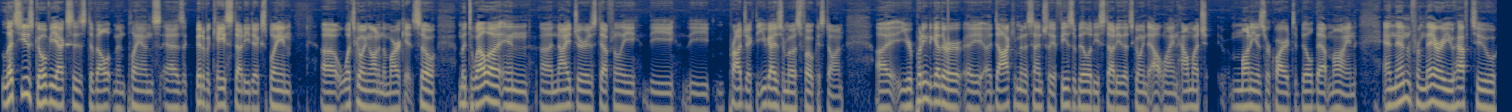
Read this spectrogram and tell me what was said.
Let's use GoviEx's development plans as a bit of a case study to explain uh, what's going on in the market. So, Madaouela in uh, Niger is definitely the the project that you guys are most focused on. Uh, you're putting together a, a, document, essentially a feasibility study that's going to outline how much money is required to build that mine, and then from there you have to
